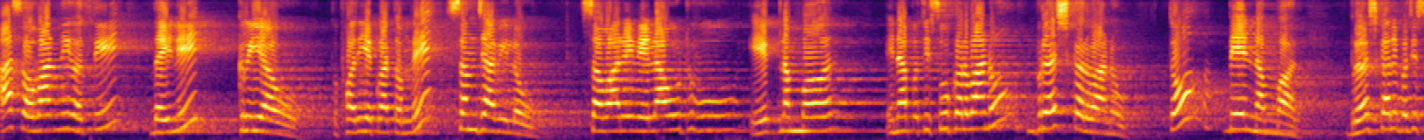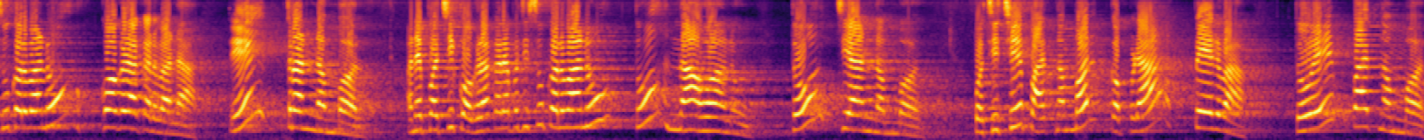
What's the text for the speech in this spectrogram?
આ સવારની હતી દૈનિક ક્રિયાઓ. તો ફરી એકવાર તમને સમજાવી લઉં. સવારે વહેલા ઉઠવું, એક નંબર. એના પછી શું કરવાનું? બ્રશ કરવાનું. તો બે નંબર. બ્રશ કરી પછી શું કરવાનું? કોગળા કરવાના. એ ત્રણ નંબર. અને પછી કોગળા કર્યા પછી શું કરવાનું? તો નાહવાનું. તો ચાર નંબર. પછી છે પાંચ નંબર, કપડાં પહેરવા. તો એ પાંચ નંબર.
